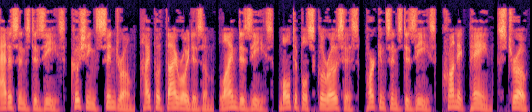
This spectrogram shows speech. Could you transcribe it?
Addison's disease, Cushing's syndrome, hypothyroidism, Lyme disease, multiple sclerosis, Parkinson's disease, chronic pain, stroke,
